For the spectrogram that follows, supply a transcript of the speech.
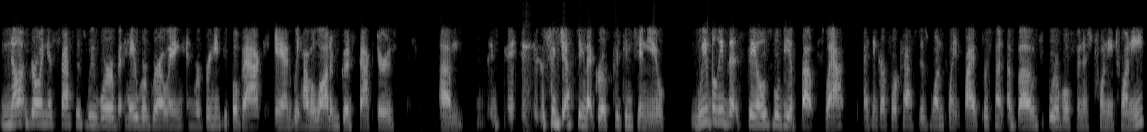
not growing as fast as we were, but hey, we're growing and we're bringing people back, and we have a lot of good factors um, suggesting that growth could continue we believe that sales will be about flat. I think our forecast is 1.5% above where we'll finish 2020.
